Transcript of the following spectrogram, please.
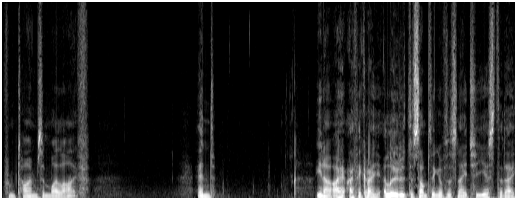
from times in my life. And you know, I, I, think I alluded to something of this nature yesterday.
